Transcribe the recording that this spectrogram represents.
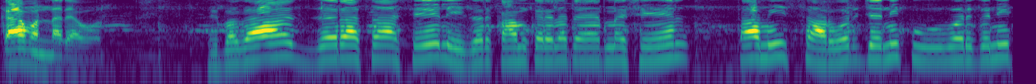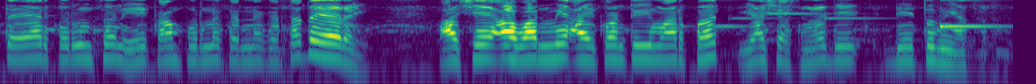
काय म्हणणार यावर? हे बघा जर असं असेल हे जर काम करायला तयार नसेल तर आम्ही सार्वजनिक वर्गणी तयार करून सण हे काम पूर्ण करण्याकरता तयार आहे. असे आव्हान मी आयकॉन टी व्हीमार्फत या शासनाला दे देतो मी असं.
